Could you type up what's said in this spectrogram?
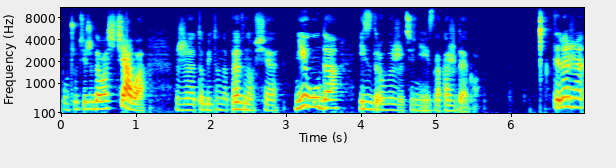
poczucie, że dałaś ciała, że tobie to na pewno się nie uda i zdrowe życie nie jest dla każdego. Tyle, że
